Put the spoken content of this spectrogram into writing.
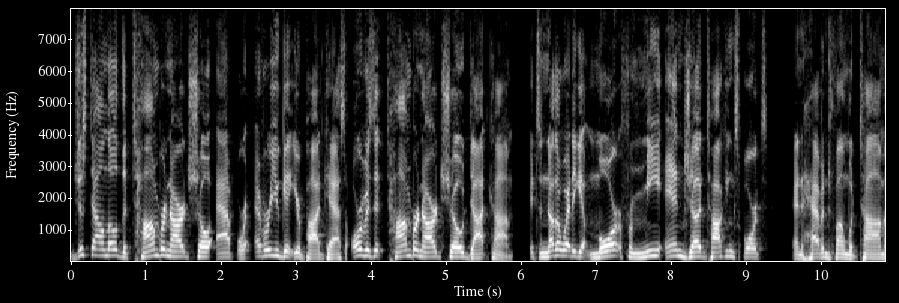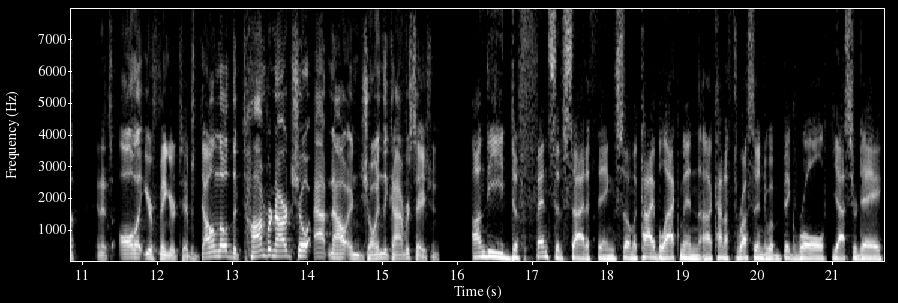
Just download the Tom Bernard Show app wherever you get your podcasts or visit tombernardshow.com. It's another way to get more from me and Judd talking sports and having fun with Tom, and it's all at your fingertips. Download the Tom Bernard Show app now and join the conversation on the defensive side of things, so Mekhi Blackmon uh, kind of thrust it into a big role yesterday,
